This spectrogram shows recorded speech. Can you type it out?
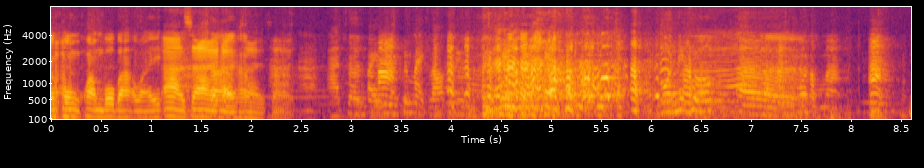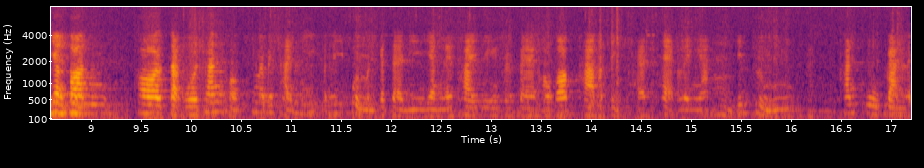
ยังคงความโบบะไว้ อ่าใช่ครับใช่ครับใช่ใช่อะเชิญไปวิ่งขึ้นมาอีกรอบหนึงวนให้ครบเอออันนี้วนออกมาอะอย่างตอนพอจากเวอร์ชันของที่มันไปถ่ายที่ประเทศญี่ปุ่นมันกระแสดีอย่างในไทยเองแฟนๆเขาก็พามาติดแฮชแท็กอะไรเงี้ยคิดถึงขั้น กูกันอะไร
